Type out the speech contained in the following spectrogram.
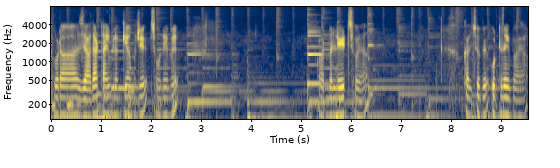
थोड़ा ज़्यादा टाइम लग गया मुझे सोने में। और मैं लेट सोया। कल सुबह उठ नहीं पाया,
